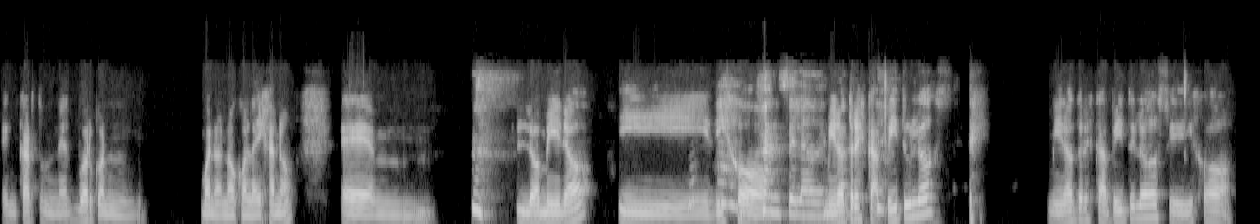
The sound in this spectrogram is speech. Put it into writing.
en, Cartoon Network con, bueno, no con la hija, no. Eh, lo miró y dijo, miró tres capítulos, miró tres capítulos y dijo,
